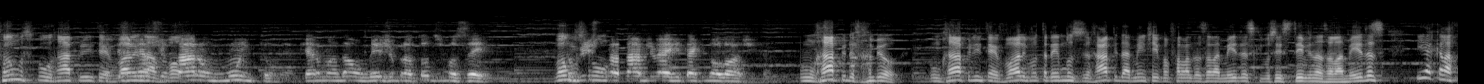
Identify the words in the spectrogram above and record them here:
vamos pro rápido intervalo Eles e na volta. ajudaram muito, meu. Quero mandar um beijo para todos vocês. Um Vamos com para a WR Tecnológica. um rápido, Fábio. Um rápido intervalo e voltaremos rapidamente aí para falar das Alamedas, que você esteve nas Alamedas e aquela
